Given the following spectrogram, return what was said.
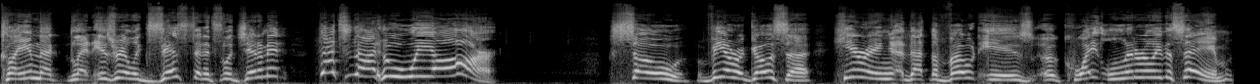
claim that let Israel exist and it's legitimate? That's not who we are. So Villaraigosa, hearing that the vote is uh, quite literally the same,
